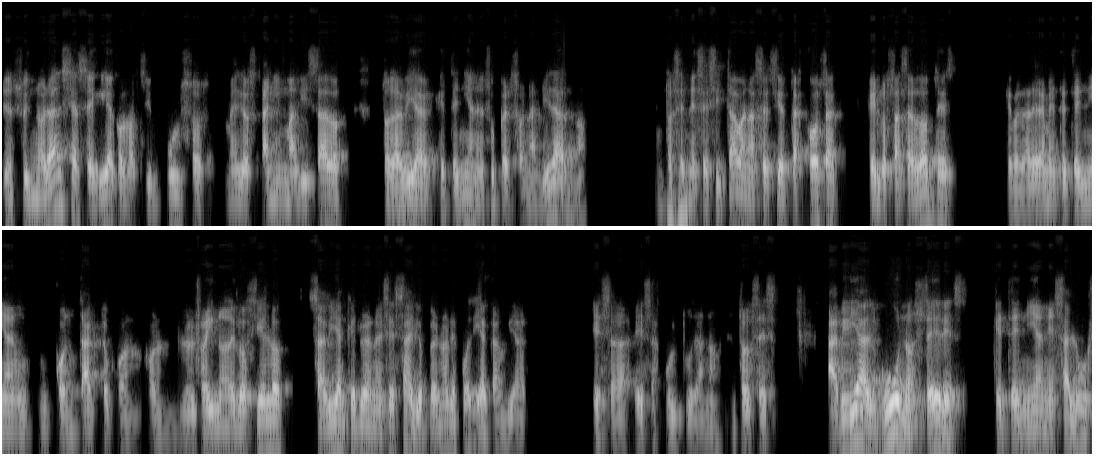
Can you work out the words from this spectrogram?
en, su ignorancia seguía con los impulsos medios animalizados todavía que tenían en su personalidad, ¿no? Entonces necesitaban hacer ciertas cosas que los sacerdotes, que verdaderamente tenían un contacto con, el reino de los cielos, sabían que no era necesario, pero no les podía cambiar esa, esa cultura, ¿no? Entonces, había algunos seres que tenían esa luz,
